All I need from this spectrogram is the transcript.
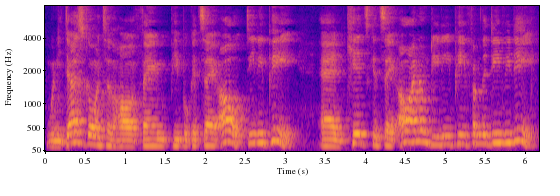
when he does go into the Hall of Fame, people could say, oh, DDP. And kids could say, oh, I know DDP from the DVD.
